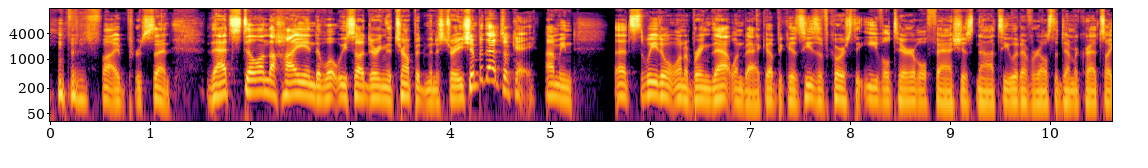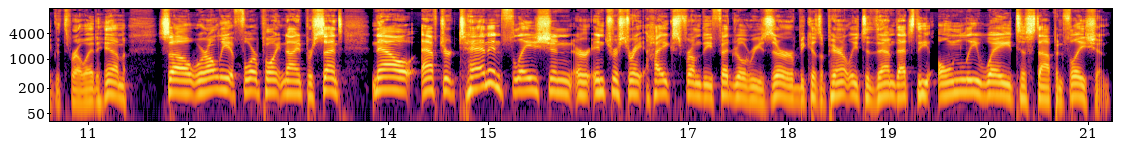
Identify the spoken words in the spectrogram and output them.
5%. That's still on the high end of what we saw during the Trump administration, but that's okay. I mean, that's we don't want to bring that one back up because he's of course the evil terrible fascist nazi whatever else the democrats like to throw at him so we're only at 4.9% now after 10 inflation or interest rate hikes from the federal reserve because apparently to them that's the only way to stop inflation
